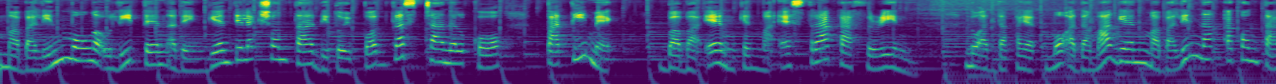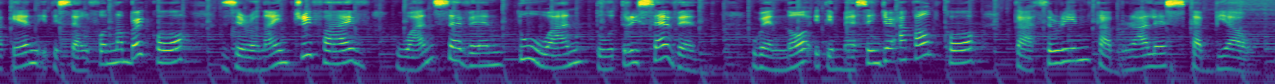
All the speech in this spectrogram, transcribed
mabalin mo nga ulitin adenggen ti leksyon ta ditoy podcast channel ko Patimek, babaen ken maestra Catherine. No adda kayat mo adamagen mabalin nak a kontaken iti cellphone number ko 0935 1721237 wenno iti messenger account ko Catherine Cabrales Cabiao.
